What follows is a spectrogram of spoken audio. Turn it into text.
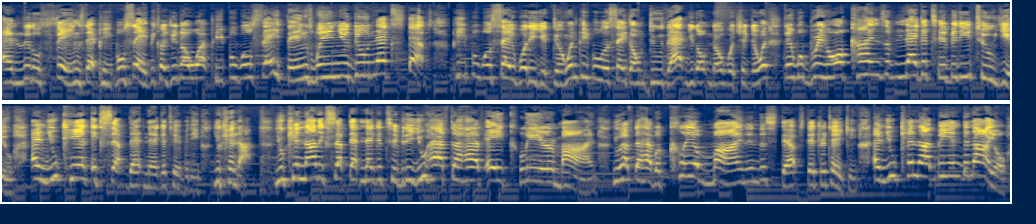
and little things that people say because you know what? People will say things when you do next steps. People will say, What are you doing? People will say, Don't do that. You don't know what you're doing. They will bring all kinds of negativity to you. And you can't accept that negativity. You cannot. You cannot accept that negativity. You have to have a clear mind. You have to have a clear mind in the steps that you're taking. And you cannot be in denial.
